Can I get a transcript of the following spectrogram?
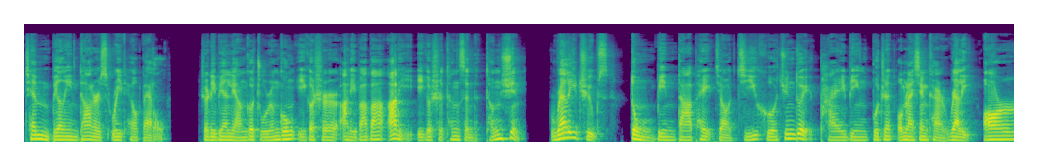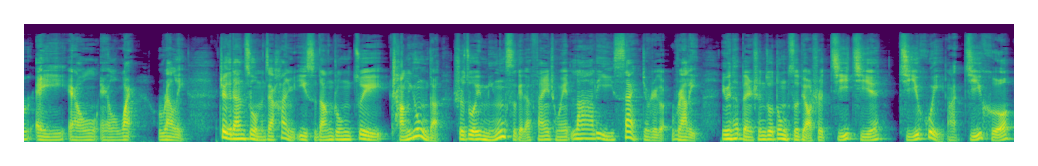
ten billion dollars retail battle。这里边两个主人公，一个是阿里巴巴阿里，一个是 Tencent 腾讯。Rally troops 动兵搭配，叫集合军队，排兵布阵。我们来先看 rally，R A L L Y，rally 这个单词我们在汉语意思当中最常用的是作为名词，给它翻译成为拉力赛，就是这个 rally，因为它本身做动词表示集结、集会啊、集合。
